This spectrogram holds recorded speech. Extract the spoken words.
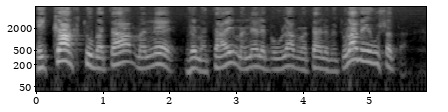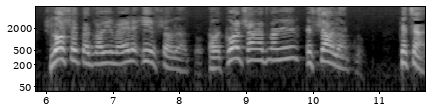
עיקר כתובתה, מנה ומתי, מנה לפעולה ומתי לבתולה, וירושתה. שלושת הדברים האלה אי אפשר להתנות, אבל כל שאר הדברים אפשר להתנות. כיצד?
